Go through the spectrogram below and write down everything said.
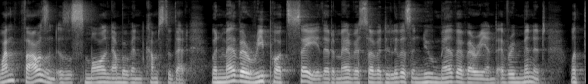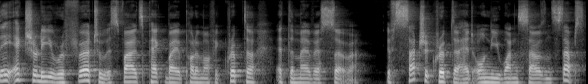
1000 is a small number when it comes to that. When malware reports say that a malware server delivers a new malware variant every minute, what they actually refer to is files packed by a polymorphic crypter at the malware server. If such a crypter had only 1000 stubs,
